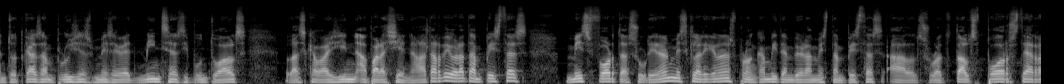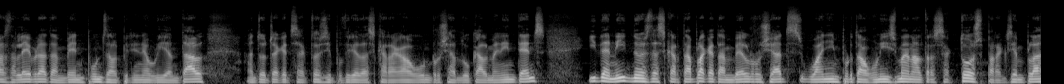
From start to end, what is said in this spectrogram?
en tot cas amb pluges més aviat minces i puntuals les que vagin apareixent. A la tarda hi haurà tempestes més fortes, s'obriran més clariganes, però en canvi també hi haurà més tempestes, al, sobretot als ports, terres de l'Ebre, també en punts del Pirineu Oriental. En tots aquests sectors hi podria descarregar algun ruixat localment intens i de nit no és descartable que també els ruixats guanyin protagonisme en altres sectors. Per exemple,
